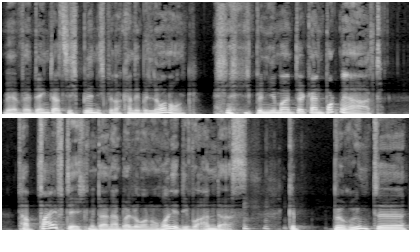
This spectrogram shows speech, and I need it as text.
Wer, wer denkt, dass ich bin? Ich bin doch keine Belohnung. Ich bin jemand, der keinen Bock mehr hat. Verpfeif dich mit deiner Belohnung. Hol dir die woanders. Gibt berühmte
